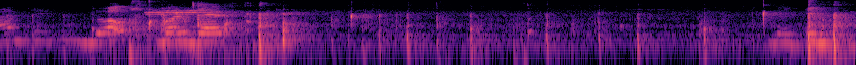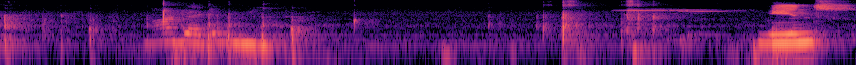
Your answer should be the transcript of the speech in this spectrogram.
I'm taking blocks, but that getting me. Means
